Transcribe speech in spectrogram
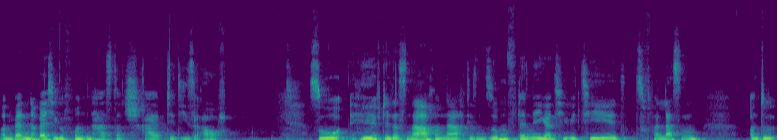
Und wenn du welche gefunden hast, dann schreib dir diese auf. So hilft dir das nach und nach, diesen Sumpf der Negativität zu verlassen und du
